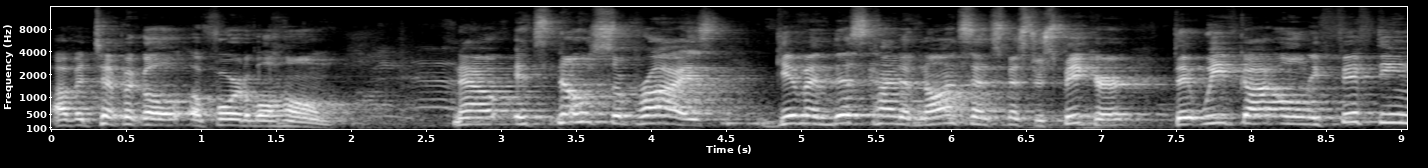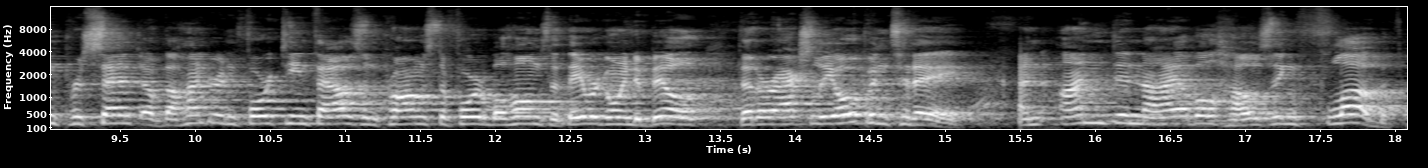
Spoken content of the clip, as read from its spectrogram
of a typical affordable home. Now, it's no surprise, given this kind of nonsense, Mr. Speaker, that we've got only 15% of the 114,000 promised affordable homes that they were going to build that are actually open today. An undeniable housing flub.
